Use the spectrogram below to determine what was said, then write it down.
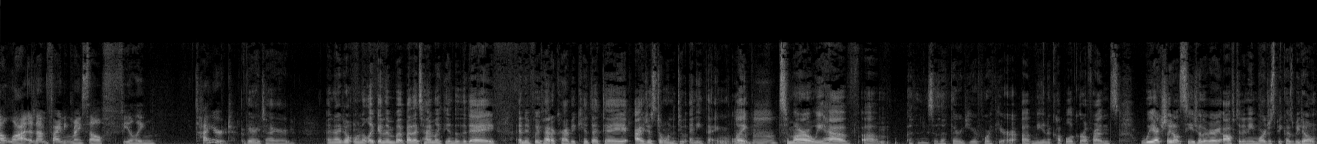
a lot. And I'm finding myself feeling tired. very tired and i don't want to like and then but by the time like the end of the day and if we've had a crabby kid that day i just don't want to do anything like tomorrow we have um i think this is the third year fourth year uh, me and a couple of girlfriends we actually don't see each other very often anymore just because we don't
